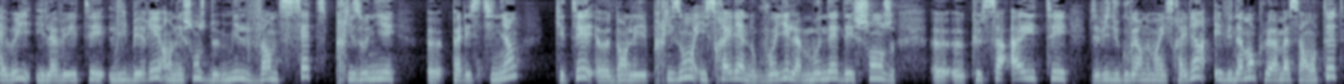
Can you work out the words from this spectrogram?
Eh oui, il avait été libéré en échange de 1027 prisonniers euh, palestiniens qui étaient dans les prisons israéliennes. Donc vous voyez la monnaie d'échange que ça a été vis-à-vis -vis du gouvernement israélien. Évidemment que le Hamas a en tête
